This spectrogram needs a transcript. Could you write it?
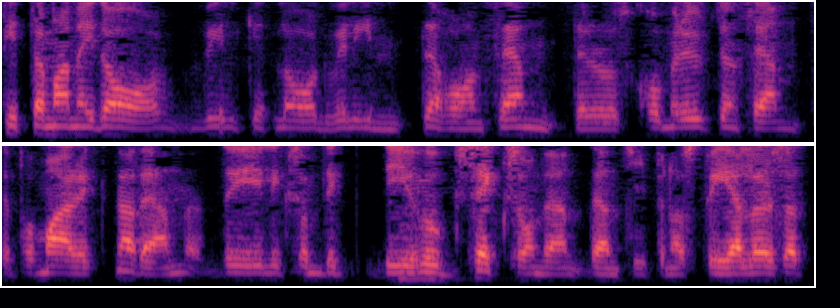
tittar man idag, vilket lag vill inte ha en center och så kommer ut en center på marknaden. Det är liksom, det, det är huggsex om den, den typen av spelare. Så att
